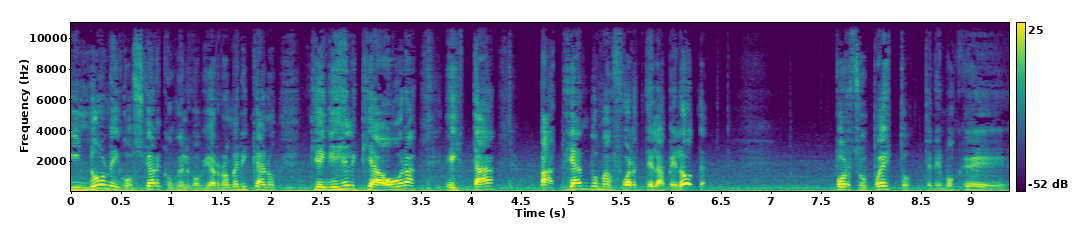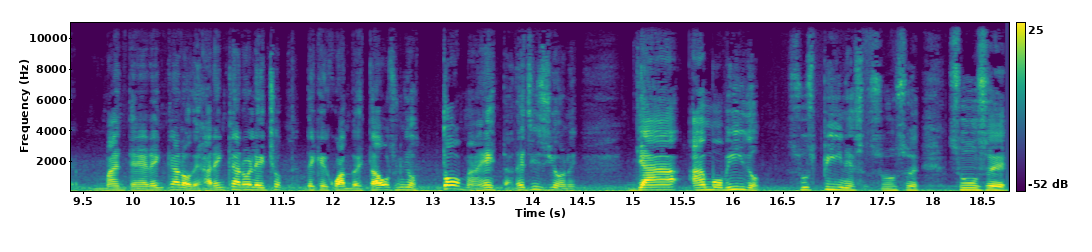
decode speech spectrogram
y no negociar con el gobierno americano, quien es el que ahora está pateando más fuerte la pelota. Por supuesto, tenemos que mantener en claro, dejar en claro el hecho de que cuando Estados Unidos toma estas decisiones, ya ha movido sus pines, sus, eh, eh,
